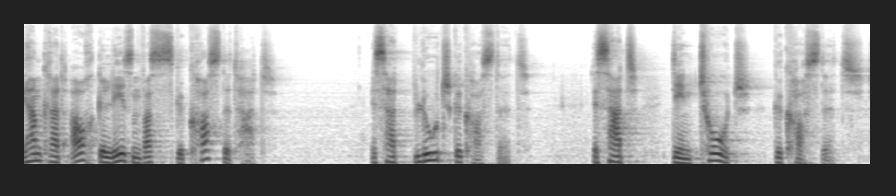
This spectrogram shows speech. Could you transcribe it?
wir haben gerade auch gelesen, was es gekostet hat. Es hat Blut gekostet. Es hat den Tod gekostet.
